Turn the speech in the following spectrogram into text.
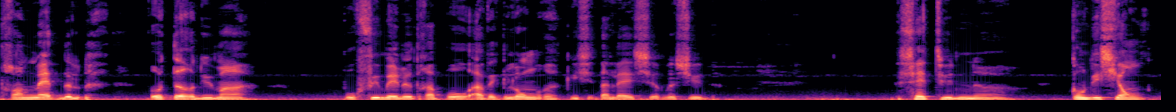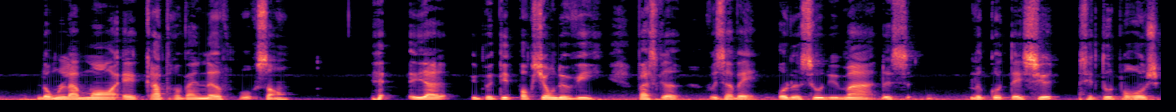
30 mètres de hauteur du mât pour fumer le drapeau avec l'ombre qui s'étalait sur le sud. C'est une euh, condition dont la mort est 89%. Il y a une petite portion de vie. Parce que, vous savez, au-dessous du mât, le côté sud, c'est tout proche.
